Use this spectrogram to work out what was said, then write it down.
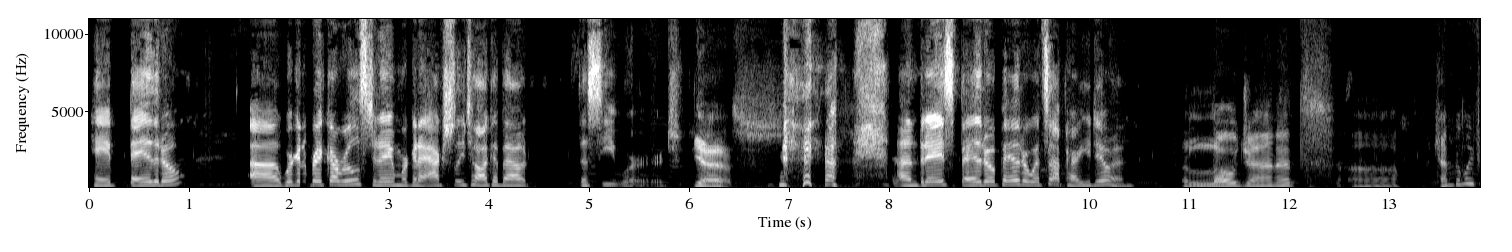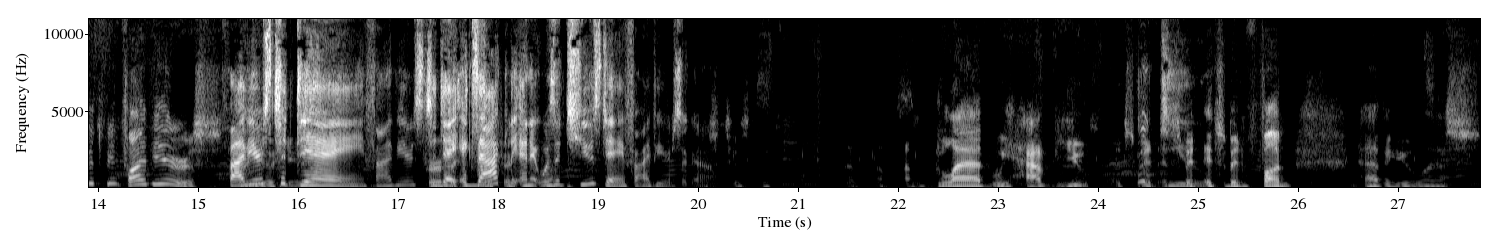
hey Pedro. Uh, we're gonna break our rules today and we're gonna actually talk about the C word. Yes. Andres, Pedro, Pedro, what's up? How are you doing? Hello, Janet. Uh, can't believe it's been five years. Five years you here. today. Five years today. Exactly. perfect. And it was a Tuesday five years ago. Tuesday. I'm, I'm, I'm glad we have you. It's been it's you. been it's been fun having you as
